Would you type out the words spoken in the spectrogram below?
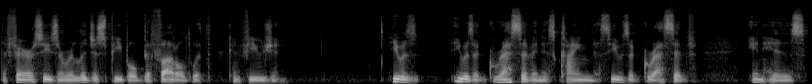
the Pharisees and religious people befuddled with confusion. He was, he was aggressive in his kindness, he was aggressive in his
